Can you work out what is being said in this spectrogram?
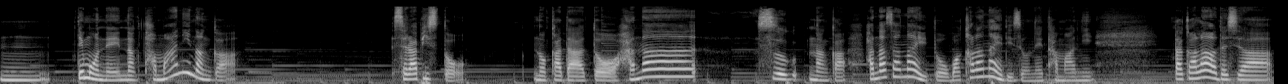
うん、でもね、なんかたまになんかセラピストの方と話す、なんか話さないとわからないですよね、たまに。だから私は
